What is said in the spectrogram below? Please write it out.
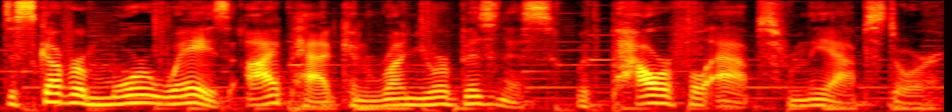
Discover more ways iPad can run your business with powerful apps from the App Store.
